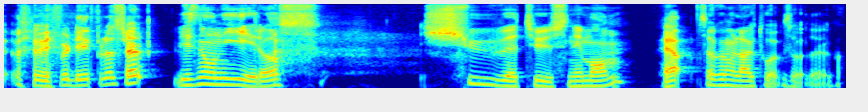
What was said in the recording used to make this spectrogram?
vi er for dyr for oss sjøl. Hvis noen gir oss 20 000 i måneden, Ja. så kan vi lage to episoder i uka.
